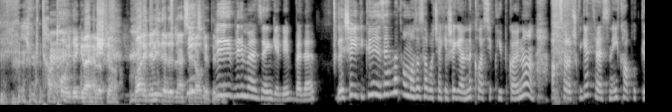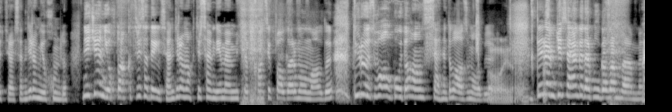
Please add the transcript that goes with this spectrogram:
Tam toyda görmüşdüm. Var idi liderdə bir dənə serial gedirdi. bir, bir mənzən gəlib belə. Şeydir, gün zəhmət olmasa sabah çəkilişə gələndə klassik yubka ilə ağ sarıçqı gətirərsən, ilk ablıq götürərsən. Deyirəm yoxumdur. Necə yəni yoxdur? Aktrisa deyilsən. Deyirəm aktrisayım deyə mənim mütləq klassik paltarım olmalıdır. Deyir özü al qoyda hansı səhnədə lazım ola bilər. Deyirəm ki, sənə qədər pul qazanmıram mən.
